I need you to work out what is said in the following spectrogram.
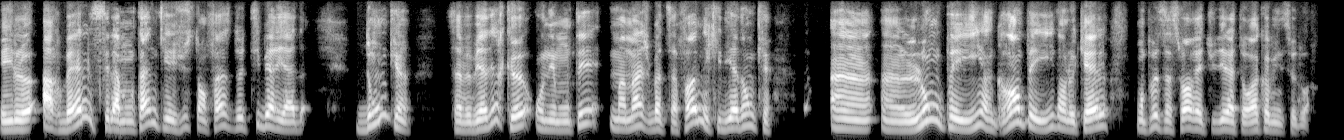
et le Arbel, c'est la montagne qui est juste en face de Tibériade. Donc, ça veut bien dire qu'on est monté Mamash Batsafon et qu'il y a donc un, long pays, un grand pays dans lequel on peut s'asseoir et étudier la Torah comme il se doit.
